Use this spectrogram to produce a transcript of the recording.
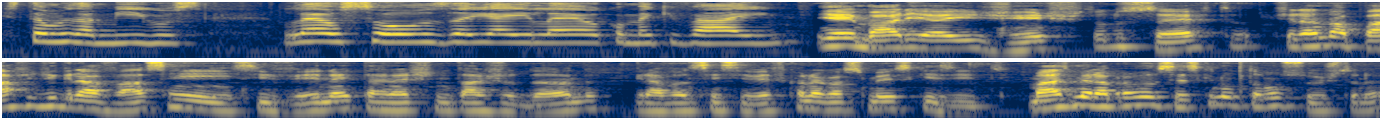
estamos amigos Léo Souza. E aí, Léo, como é que vai? E aí, Mari, e aí, gente, tudo certo? Tirando a parte de gravar sem se ver, né? A internet não tá ajudando. Gravando sem se ver fica um negócio meio esquisito. Mas melhor para vocês que não tomam susto, né?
